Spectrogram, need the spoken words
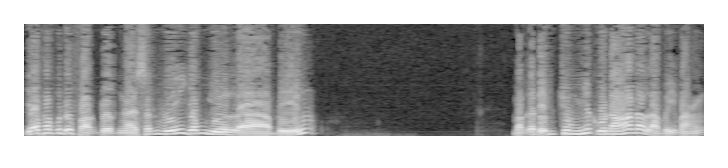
Giáo pháp của đức phật được ngài sánh ví giống như là biển. Mà cái điểm chung nhất của nó đó là vị mặn.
